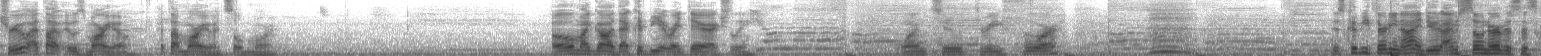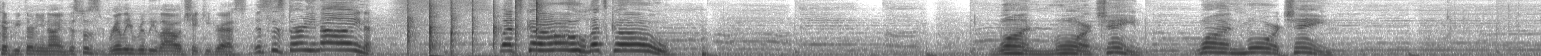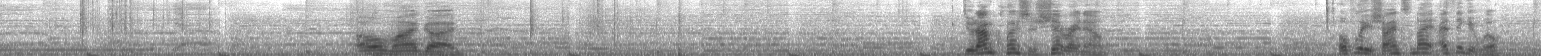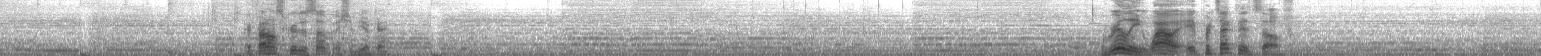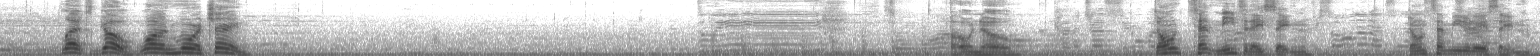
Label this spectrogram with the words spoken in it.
true? I thought it was Mario. I thought Mario had sold more. Oh my god, that could be it right there, actually. One, two, three, four. this could be 39, dude. I'm so nervous this could be 39. This was really, really loud, shaky grass. This is 39! Let's go! Let's go! One more chain. One more chain. Oh my god. Dude, I'm clinched as shit right now. Hopefully it shines tonight. I think it will. If I don't screw this up, it should be okay. Really? Wow, it protected itself. Let's go. One more chain. No. Don't tempt me today, Satan. Don't tempt me today, Satan.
